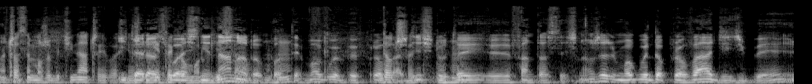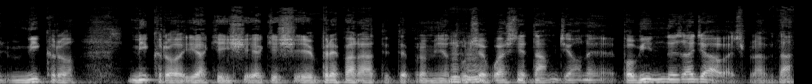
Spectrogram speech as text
A czasem może być inaczej właśnie, I teraz właśnie nanoroboty mhm. mogłyby wprowadzić Dotrzeć. tutaj mhm. fantastyczną rzecz, mogły doprowadzić by mikro mikro jakieś, jakieś preparaty te promieniotwórcze Mhm. właśnie tam, gdzie one powinny zadziałać, prawda?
